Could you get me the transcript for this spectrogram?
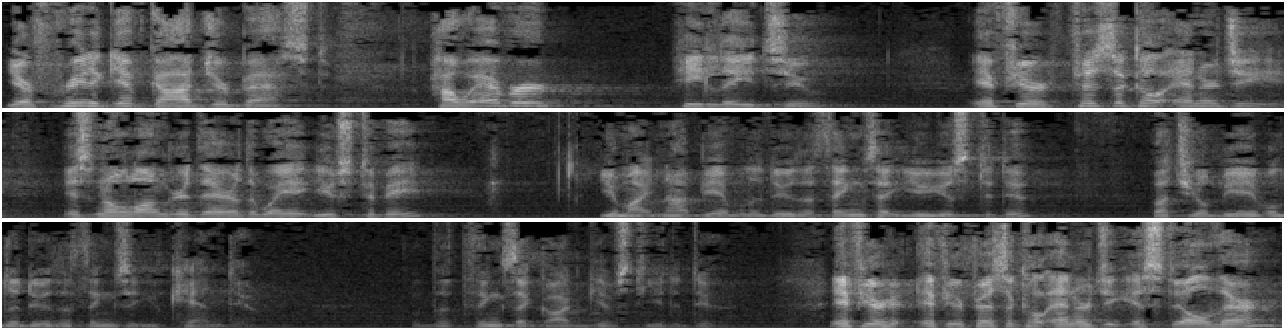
You're free to give God your best. However, he leads you. If your physical energy is no longer there the way it used to be, you might not be able to do the things that you used to do, but you'll be able to do the things that you can do. The things that God gives to you to do. If your, if your physical energy is still there,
